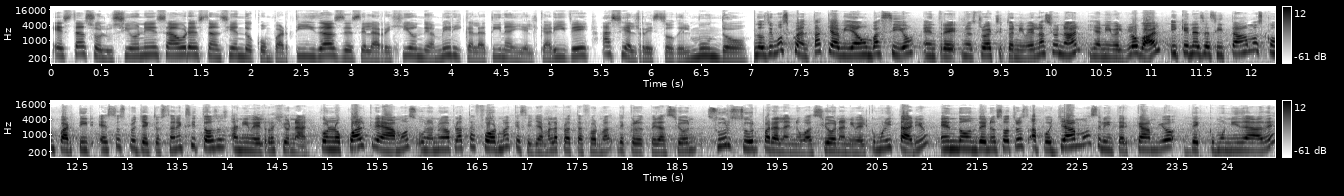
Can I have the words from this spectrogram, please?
Estas soluciones ahora están siendo compartidas desde la región de América Latina y el Caribe hacia el resto del mundo. Nos dimos cuenta que había un vacío entre nuestro éxito a nivel nacional y a nivel global y que necesitábamos compartir estos proyectos tan exitosos a nivel regional, con lo cual creamos una nueva plataforma que se llama la Plataforma de Cooperación Sur-Sur para la Innovación nivel comunitario, en donde nosotros apoyamos el intercambio de comunidades,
